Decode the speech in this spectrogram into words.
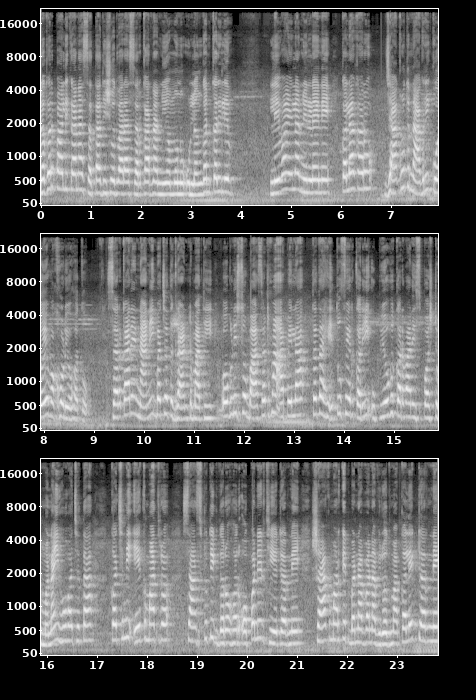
નગરપાલિકાના સત્તાધીશો દ્વારા સરકારના નિયમોનું ઉલ્લંઘન કરી લે લેવાયેલા નિર્ણયને કલાકારો જાગૃત નાગરિકોએ વખોડ્યો હતો. સરકારે નાની બચત ગ્રાન્ટમાંથી ઓગણીસો બાસઠમાં આપેલા તથા હેતુફેર કરી ઉપયોગ કરવાની સ્પષ્ટ મનાઈ હોવા છતાં, કચ્છની એકમાત્ર સાંસ્કૃતિક ધરોહર ઓપન એર થિયેટરને શાક માર્કેટ બનાવવાના વિરોધમાં કલેક્ટરને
